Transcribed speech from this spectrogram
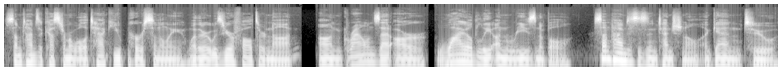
Sometimes a customer will attack you personally, whether it was your fault or not, on grounds that are wildly unreasonable. Sometimes this is intentional, again, to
